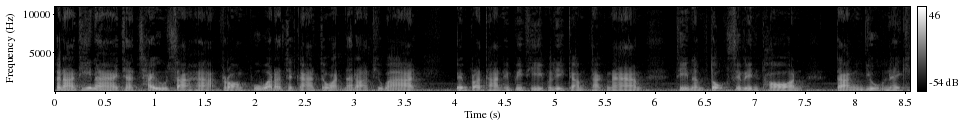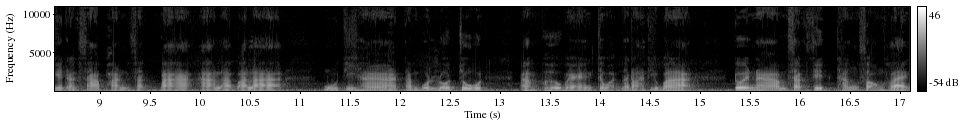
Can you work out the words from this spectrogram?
ขณะที่นายชัดชัยอุตสาหะรองผู้ว่าราชการจังหวัดนราธิวาสเป็นประธานในพิธีพลีกรรมตักน้ำที่น้ำตกสิรินธร ตั้งอยู่ในเขตรักษาพันธุ์สัตว์ป่าฮาลาบาลา หมู่ที่ 5 ตำบลโลดจูดอำเภอแว้งจังหวัดนราธิวาส โดยน้ำศักดิ์สิทธิ์ทั้งสองแหล่ง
